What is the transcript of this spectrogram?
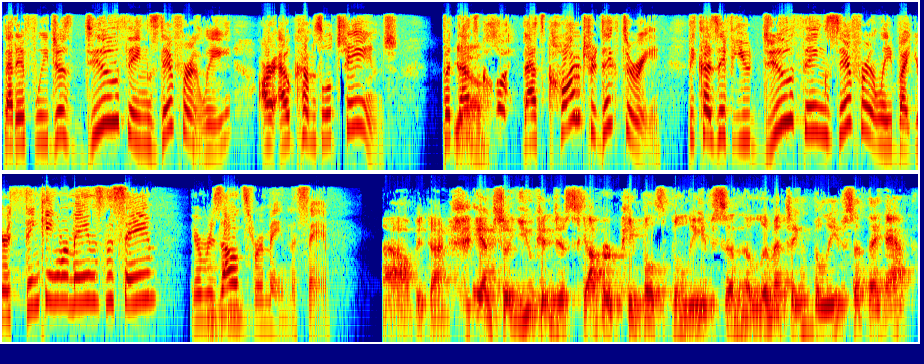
that if we just do things differently, our outcomes will change. But that's Yeah. co- that's contradictory because if you do things differently but your thinking remains the same, your mm-hmm. results remain the same. I'll be darned. And so you can discover people's beliefs and the limiting beliefs that they have.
